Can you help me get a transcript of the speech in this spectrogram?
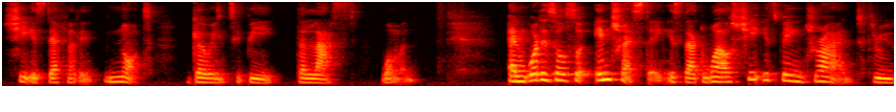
she is definitely not going to be the last woman. And what is also interesting is that while she is being dragged through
